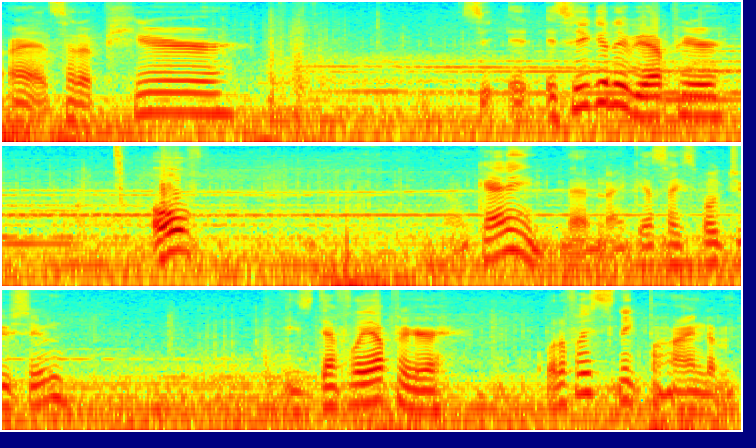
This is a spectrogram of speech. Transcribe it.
Alright, let's head up here. Is he, is he gonna be up here? Oh. Okay, then I guess I spoke too soon. He's definitely up here. What if I sneak behind him?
